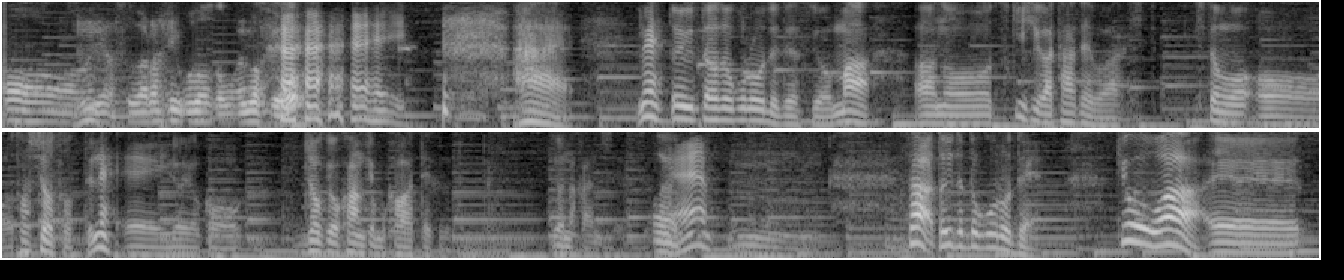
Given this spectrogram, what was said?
ほど。ああ、うんいや、素晴らしいことだと思いますよ。はい。はい。ね、といったところでですよ、まあ、あの、月日が経てば、ひ人も、お年を取ってね、えーいろいろこう、状況環境も変わってくるというような感じですよね。はうん。さあ、といったところで、今日は、えー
